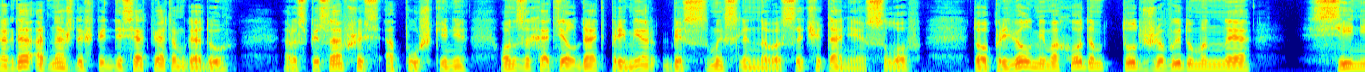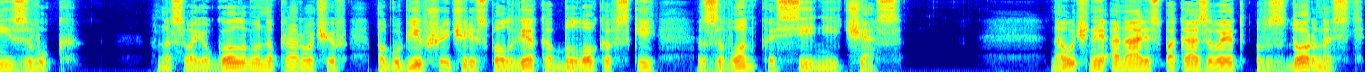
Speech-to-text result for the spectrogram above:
Когда однажды в 55 году, расписавшись о Пушкине, он захотел дать пример бессмысленного сочетания слов, то привел мимоходом тут же выдуманное «синий звук», на свою голову напророчив погубивший через полвека блоковский звонко-синий час. Научный анализ показывает вздорность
